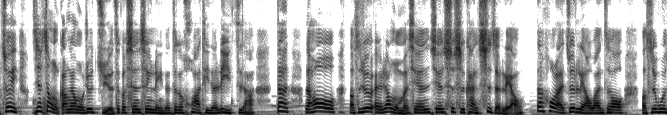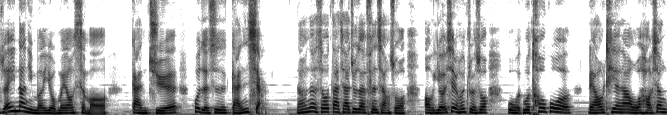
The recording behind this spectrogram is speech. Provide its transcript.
所以，像像我刚刚我就举了这个身心灵的这个话题的例子啊，但然后老师就哎、让我们先先试试看，试着聊。但后来就聊完之后，老师就问说：“哎、那你们有没有什么感觉或者是感想？”然后那时候大家就在分享说：“哦，有一些人会觉得说，我我透过聊天啊，我好像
